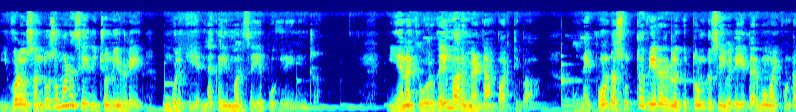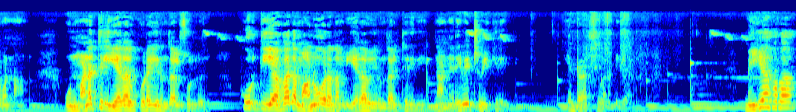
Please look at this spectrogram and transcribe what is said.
இவ்வளவு சந்தோஷமான செய்தி சொன்னீர்களே உங்களுக்கு என்ன கைமாறு செய்யப் போகிறேன் என்றான். எனக்கு ஒரு கைமாறும் வேண்டாம் பார்த்திபா. உன்னை போன்ற சுத்த வீரர்களுக்கு தொண்டு செய்வதை தர்மமாய் கொண்டவன் நான். உன் மனத்தில் ஏதாவது குறை இருந்தால் சொல்லு. பூர்த்தியாகாத மனோரதம் ஏதாவது இருந்தால் தெரிவி நான் நிறைவேற்றி வைக்கிறேன் என்றார் சிவனடியார். மெய்யாகவா?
